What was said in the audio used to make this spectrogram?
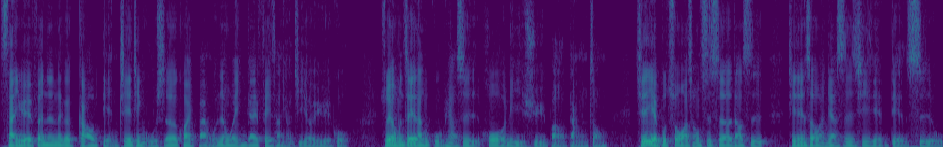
三月份的那个高点接近五十二块半，我认为应该非常有机会越过。所以，我们这一档股票是获利续报当中，其实也不错啊。从四十二到四，今天收盘价四十七点点四五，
